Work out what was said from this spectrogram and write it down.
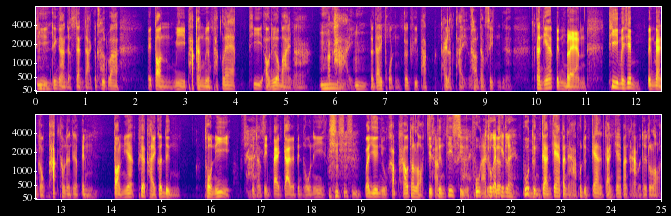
ที่อืมที่งาน The Standard ก็ครับพูดว่าไอ้ตอนมีพรรคการเมืองพรรคแรกที่เอานโยบายมาอืมมาขายอืมและได้ผลก็คือพรรคไทยรักไทยของครับคุณทักษิณนะอันเนี้ยเป็นแบรนด์ที่ไม่ใช่เป็นแบรนด์ของพรรคเท่านั้นเนี่ยเป็นตอนเนี้ยเพื่อไทยก็ดึงโทนี่ใช่คุณทักษิณแปลงกายไปเป็นโทนี่มายืนอยู่ขับเฮาส์ตลอดยึดครับพื้นที่สื่อใช่พูดมาถึงทุกอาเรื่ทิตย์เลยพูดถึงการแก้ปัญหา พูดถึงแก้การแก้ปัญหามาโดยตลอด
